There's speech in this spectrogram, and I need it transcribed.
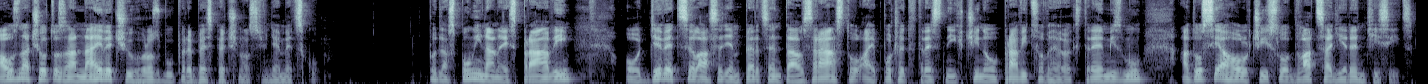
a označil to za najväčšiu hrozbu pre bezpečnosť v Nemecku. Podľa spomínanej správy o 9,7% vzrástol aj počet trestných činov pravicového extrémizmu a dosiahol číslo 21 tisíc.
